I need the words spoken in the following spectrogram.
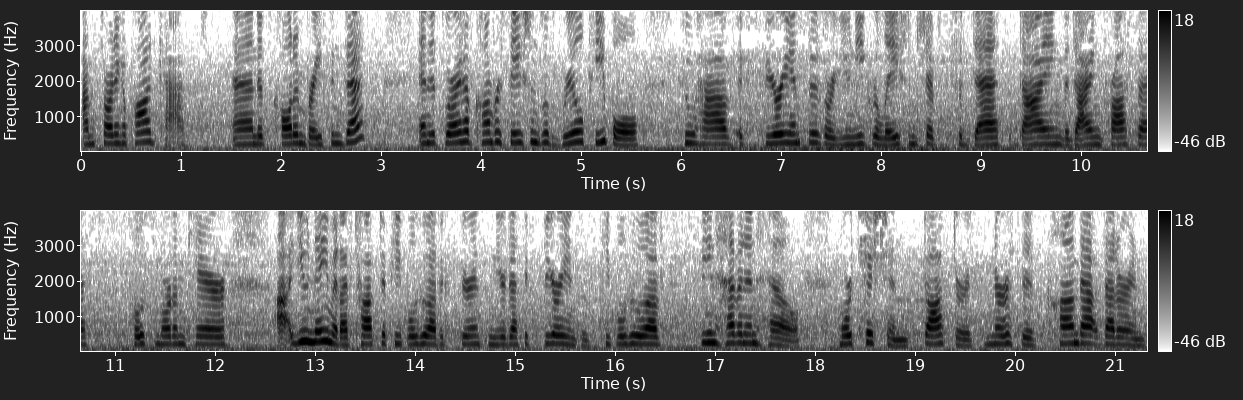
I'm starting a podcast and it's called Embracing Death. And it's where I have conversations with real people who have experiences or unique relationships to death, dying, the dying process, post-mortem care, uh, you name it. I've talked to people who have experienced near-death experiences, people who have seen heaven and hell, morticians, doctors, nurses, combat veterans,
